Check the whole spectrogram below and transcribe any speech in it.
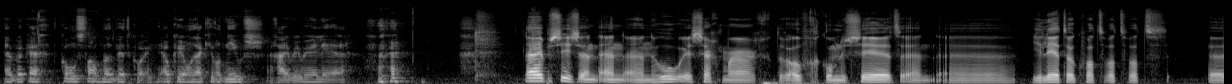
Heb ik echt constant met bitcoin. Elke keer ontdek je wat nieuws. Dan ga je weer meer leren. nee, precies. En, en, en hoe is zeg maar erover gecommuniceerd? En je leert ook wat, wat, wat uh,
